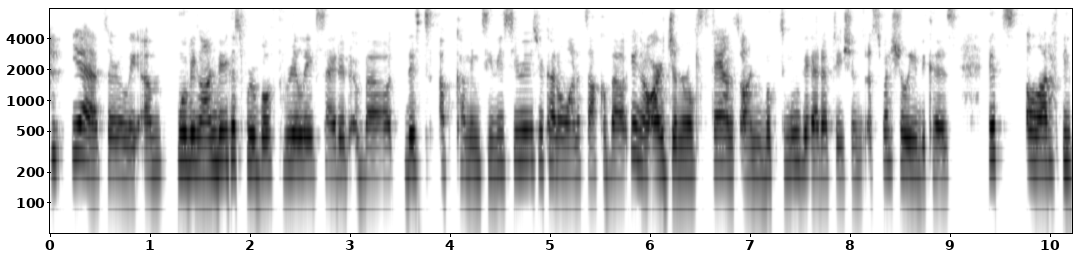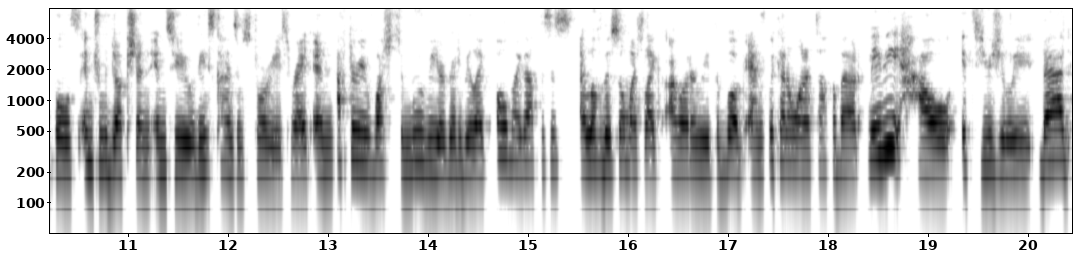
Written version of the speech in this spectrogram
Yeah, totally. Um, moving on because we're both really excited about this upcoming TV series. We kind of want to talk about, you know, our general stance on book to movie adaptations, especially because it's a lot of people's introduction into these kinds of stories, right? And after you watch the movie, you're going to be like, "Oh my god, this is I love this so much. Like, I want to read the book." And we kind of want to talk about maybe how it's usually bad.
